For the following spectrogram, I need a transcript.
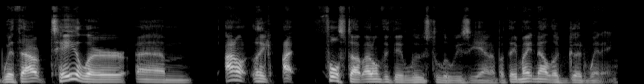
Without Taylor, um, I don't like I full stop, I don't think they lose to Louisiana, but they might not look good winning.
